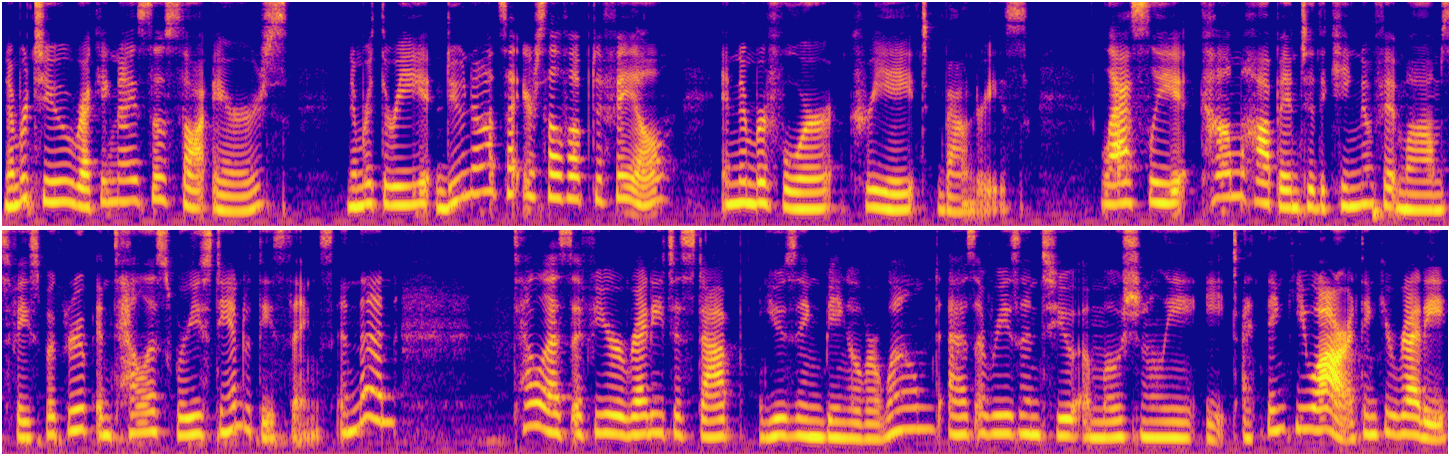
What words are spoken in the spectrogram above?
Number two, recognize those thought errors. Number three, do not set yourself up to fail. And number four, create boundaries. Lastly, come hop into the Kingdom Fit Moms Facebook group and tell us where you stand with these things. And then tell us if you're ready to stop using being overwhelmed as a reason to emotionally eat. I think you are. I think you're ready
